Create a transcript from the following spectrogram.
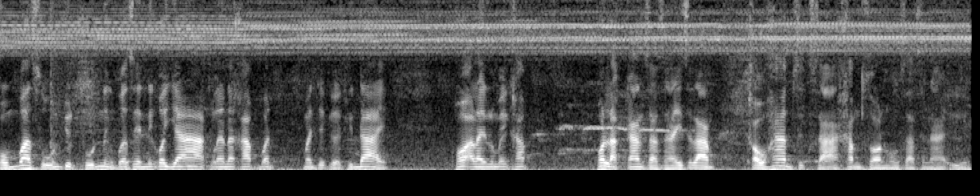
ผมว่า 0.01%นี่ก็ยากแล้วนะครับว่ามันจะเกิดขึ้นได้ เพราะอะไรรู้ไหมครับ เพราะหลักการศาสนาอิสลามเขาห้ามศึกษาคำสอนของศาสนาอื่น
